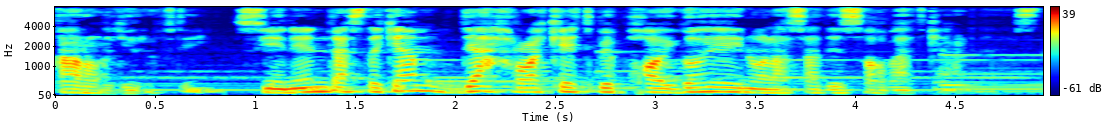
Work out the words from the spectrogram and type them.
قرار گرفتیم. CNN دست کم ده راکت به پایگاه این الاسد اصابت کرده است.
